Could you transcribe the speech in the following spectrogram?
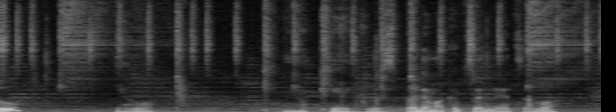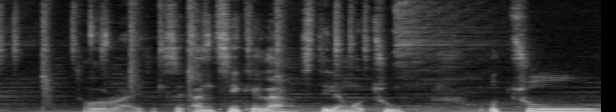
2 yabo okay lesibhala ama-capital letter yabo. Alright si-antike la stile ngo-2 u2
